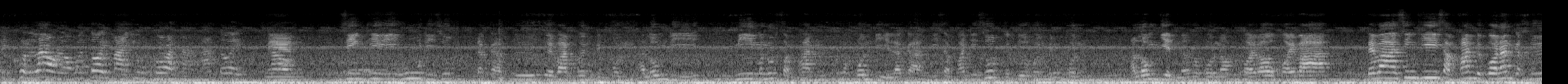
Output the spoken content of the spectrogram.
เป็นคนเล่าเนาะเพราะต้ยมาอยู่ก่อนนะนะต้ยแมนสิ่งที่ฮู้ดีสุดแล้วก็คือเอ้ยวันเพิ่นเป็นคนอารมณ์ดี มีมนุษย์สัมพันธ์กับคนดีแล้วกันที่สัมพันธ์ที่สุดก็คือเคนเป็นคนอารมณ์เย็นนะทุกคนเนาะคอยเบาคอยว่าแต่ว่าสิ่งที่สำคัญไปกว่านั้นก็คือ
